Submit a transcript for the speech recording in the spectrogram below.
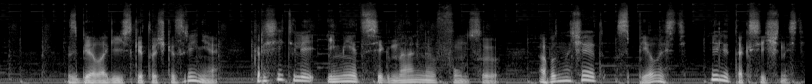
– с биологической точки зрения, красители имеют сигнальную функцию, обозначают спелость или токсичность.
